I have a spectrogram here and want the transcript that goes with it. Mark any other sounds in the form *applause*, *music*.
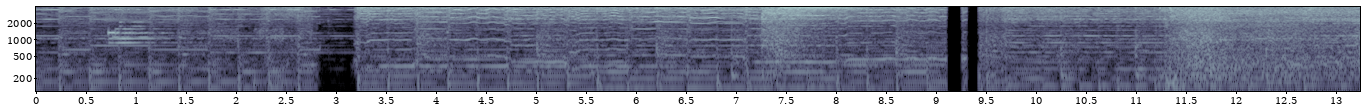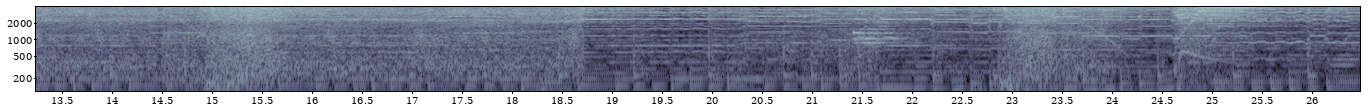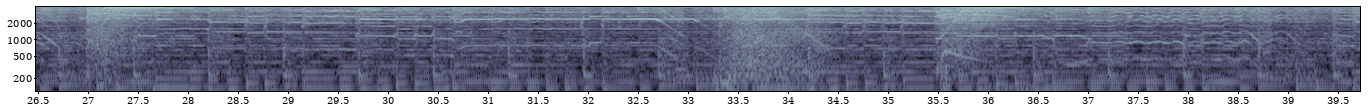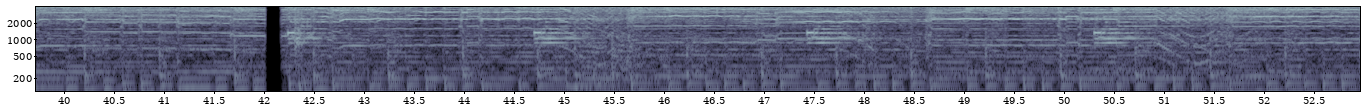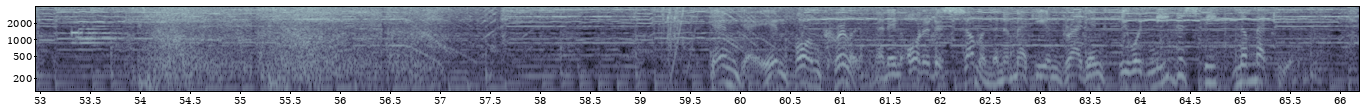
Dende Krillin that in order to summon the Namekian dragon, he would need to speak Namekian.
